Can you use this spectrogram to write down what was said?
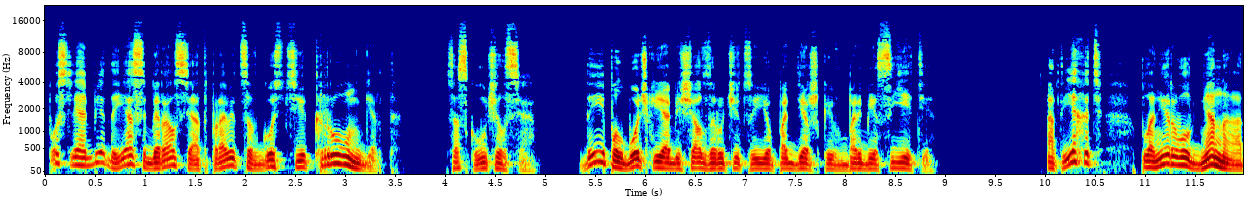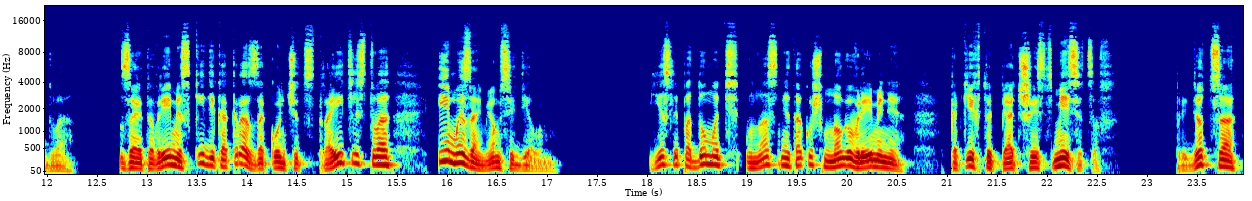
после обеда я собирался отправиться в гости к Рунгерт. Соскучился. Да и полбочки я обещал заручиться ее поддержкой в борьбе с Йети. Отъехать планировал дня на два. За это время Скиди как раз закончит строительство, и мы займемся делом. Если подумать, у нас не так уж много времени, каких-то пять-шесть месяцев. Придется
